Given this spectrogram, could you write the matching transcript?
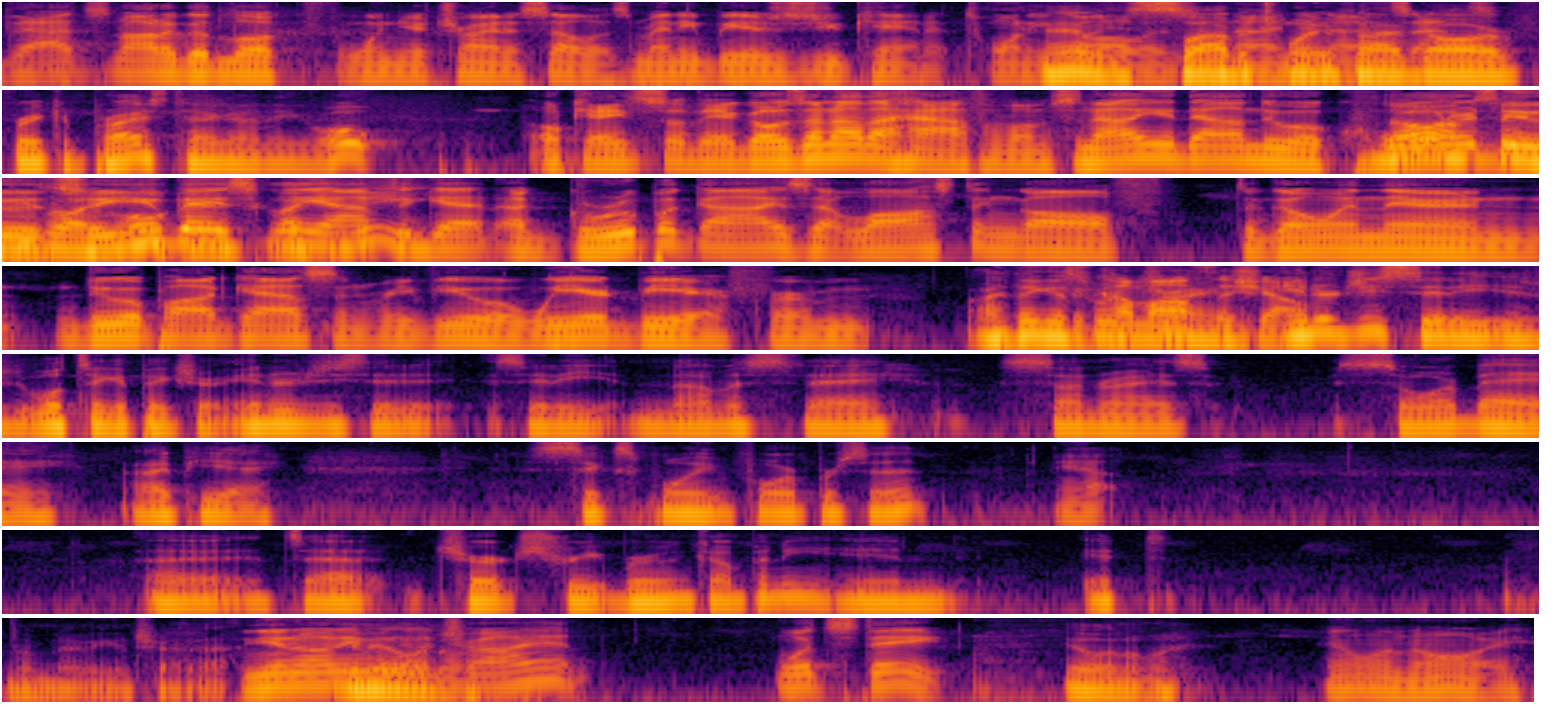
That's not a good look for when you're trying to sell as many beers as you can at twenty Yeah, you dollars. slap a twenty-five dollar freaking price tag on it. Whoa! Okay, so there goes another half of them. So now you're down to a quarter dudes. people are So like, you okay, basically like have to get a group of guys that lost in golf to go in there and do a podcast and review a weird beer for I think it's To come off the shelf. Energy City. is- We'll take a picture. Energy City, City Namaste Sunrise Sorbet IPA, six point four percent. yeah. Uh, it's at Church Street Brewing Company in it. I'm not even gonna try that. You're not In even going Illinois. to try it? What state? Illinois. Illinois.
